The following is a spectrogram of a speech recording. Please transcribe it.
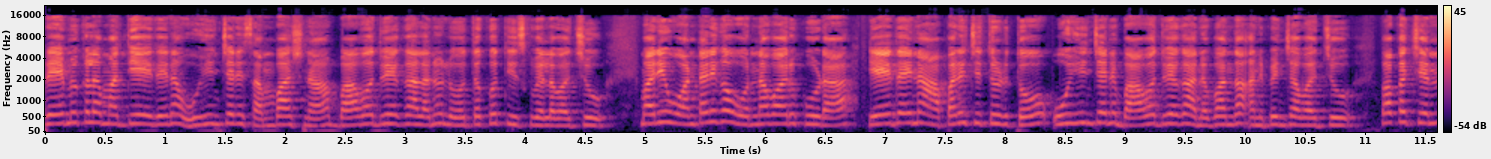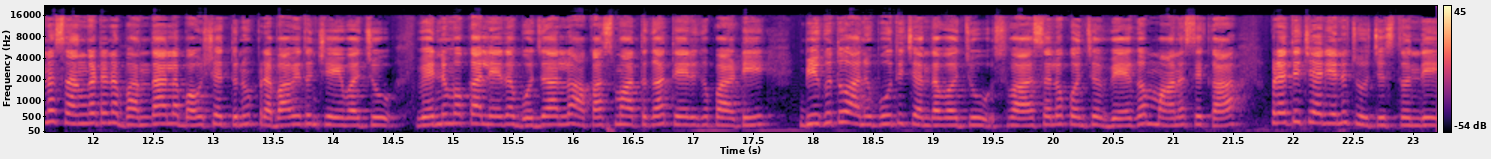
ప్రేమికుల మధ్య ఏదైనా ఊహించని సంభాషణ భావోద్వేగాలను లోతుకు తీసుకువెళ్ళవచ్చు మరియు ఒంటరిగా ఉన్నవారు కూడా ఏదైనా అపరిచితుడితో ఊహించని భావోద్వేగ అనుబంధం అనిపించవచ్చు. ఒక చిన్న సంఘటన బంధాల భవిష్యత్తును ప్రభావితం చేయవచ్చు. వెన్నుముక లేదా భుజాల్లో అకస్మాత్తుగా తేలికపాటి బిగుతూ అనుభూతి చెందవచ్చు. శ్వాసలో కొంచెం వేగం మానసిక ప్రతిచర్యను సూచిస్తుంది.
